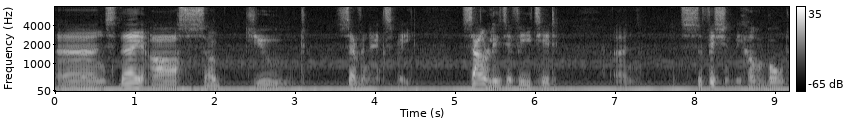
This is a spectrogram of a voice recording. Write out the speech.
And they are subdued. 7 XP. Soundly defeated and sufficiently humbled,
